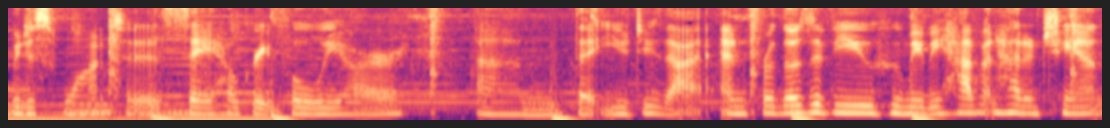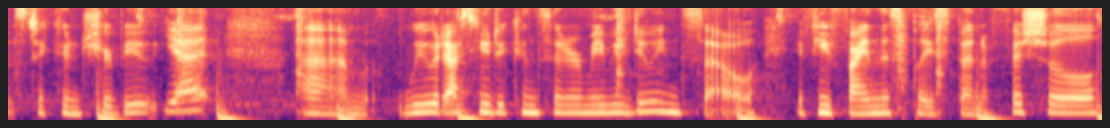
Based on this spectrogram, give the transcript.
we just want to say how grateful we are um, that you do that. And for those of you who maybe haven't had a chance to contribute yet, um, we would ask you to consider maybe doing so. If you find this place beneficial,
